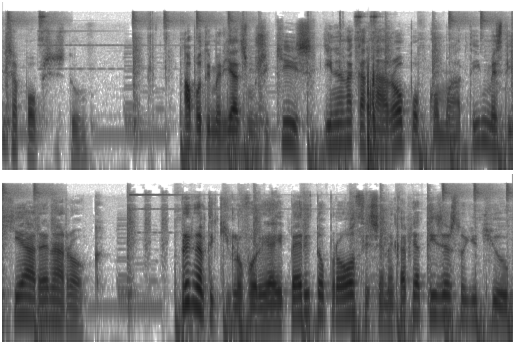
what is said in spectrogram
τις απόψεις του. Από τη μεριά της μουσικής είναι ένα καθαρό pop κομμάτι με στοιχεία arena rock. Πριν από την κυκλοφορία η Perry το προώθησε με κάποια teaser στο YouTube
